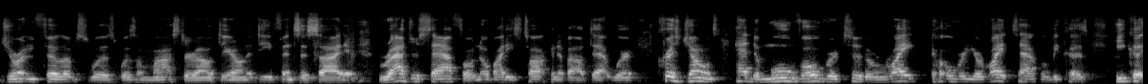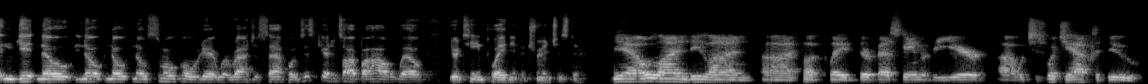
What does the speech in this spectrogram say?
Jordan Phillips was was a monster out there on the defensive side. And Roger Saffold, nobody's talking about that, where Chris Jones had to move over to the right, over your right tackle because he couldn't get no no no no smoke over there with Roger Saffold. Just care to talk about how well your team played in the trenches there. Yeah, O line and D line, uh, I thought played their best game of the year, uh, which is what you have to do,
